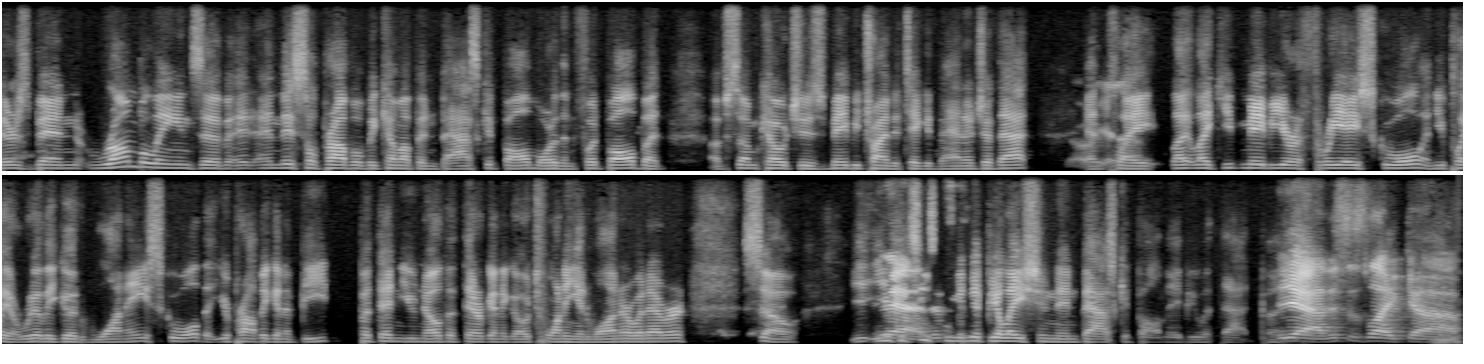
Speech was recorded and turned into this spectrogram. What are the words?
there's been rumblings of, and this will probably come up in basketball more than football, but of some coaches maybe trying to take advantage of that. Oh, and yeah. play like like you maybe you're a 3A school and you play a really good 1A school that you're probably going to beat, but then you know that they're going to go 20 and 1 or whatever. So you, you yeah, can see some manipulation in basketball maybe with that. But yeah, this is like uh,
